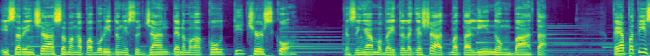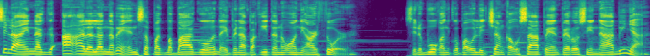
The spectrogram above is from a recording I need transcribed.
Isa rin siya sa mga paboritong estudyante ng mga co-teachers ko. Kasi nga mabait talaga siya at matalinong bata. Kaya pati sila ay nag-aalala na rin sa pagbabago na ipinapakita noon ni Arthur. Sinubukan ko pa ulit siyang kausapin pero sinabi niya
